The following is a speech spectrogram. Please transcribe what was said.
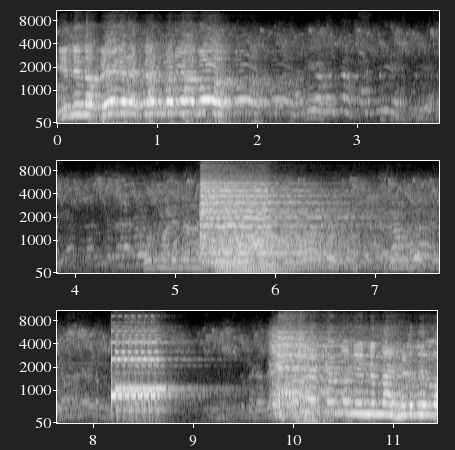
ಇಲ್ಲಿನ ಬೇಗನೆ ಕಣ್ಮರೆಯಾಗು. ನಿನ್ನನ್ನ ಹಿಡಿದಿಲ್ಲ.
